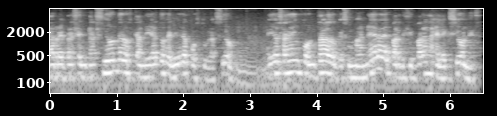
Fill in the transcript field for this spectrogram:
la representación de los candidatos de libre postulación. Mm. Ellos han encontrado que su manera de participar en las elecciones,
